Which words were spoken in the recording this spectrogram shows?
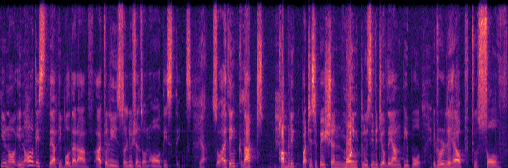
you know, in all this, there are people that have actually solutions on all these things. Yeah. So I think that public participation, more inclusivity of the young people, it really help to solve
